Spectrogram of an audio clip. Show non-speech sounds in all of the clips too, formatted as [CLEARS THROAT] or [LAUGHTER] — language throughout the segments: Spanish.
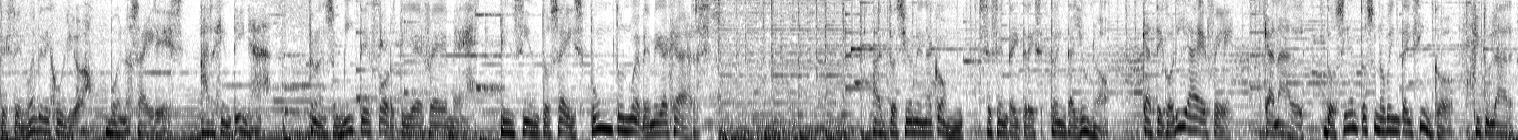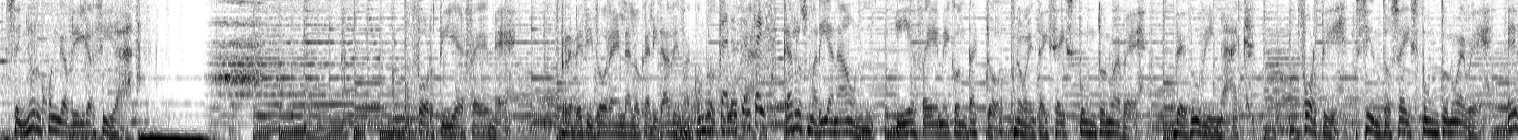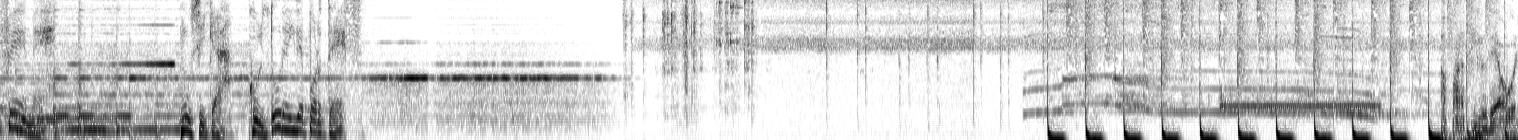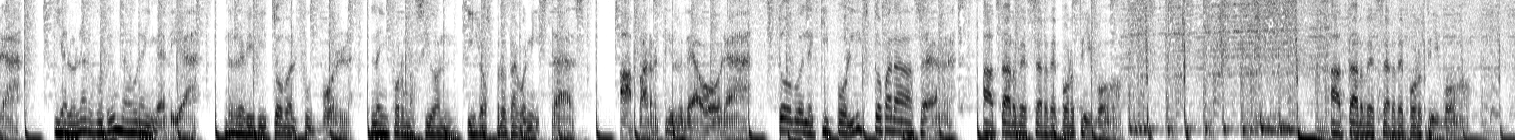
Desde 9 de julio, Buenos Aires, Argentina. Transmite Forti FM en 106.9 MHz. Actuación en ACOM 6331. Categoría F. Canal 295. Titular, señor Juan Gabriel García. Forti FM. Repetidora en la localidad de Facundo Búscanos en Facebook. Carlos María Naón y FM Contacto 96.9 de Dudinac. Forti 106.9 FM. Música, cultura y deportes. Todo el fútbol, la información y los protagonistas. A partir de ahora, todo el equipo listo para hacer Atardecer Deportivo. Atardecer Deportivo.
